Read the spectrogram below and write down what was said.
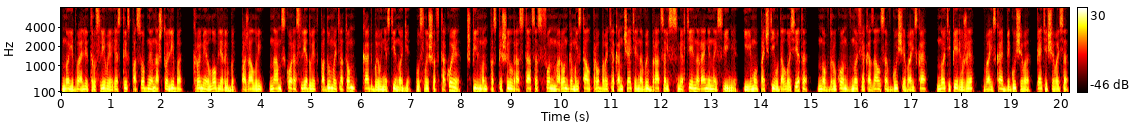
но едва ли трусливые эсты способны на что-либо, кроме ловли рыбы. Пожалуй, нам скоро следует подумать о том, как бы унести ноги. Услышав такое, Шпильман поспешил расстаться с фон Маронгом и стал пробовать окончательно выбраться из смертельно раненой свиньи. И ему почти удалось это, но вдруг он вновь оказался в гуще войска, но теперь уже, войска бегущего, пятящегося,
